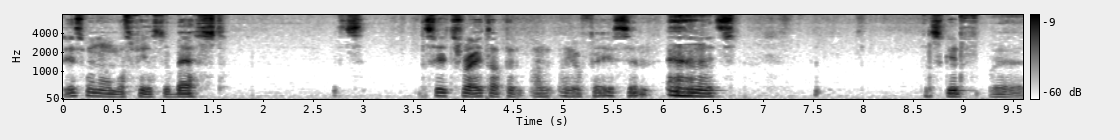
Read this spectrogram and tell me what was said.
this one almost feels the best. It's, it sits right up in, on, on your face and it's it's good. Uh,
